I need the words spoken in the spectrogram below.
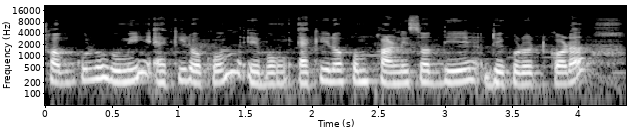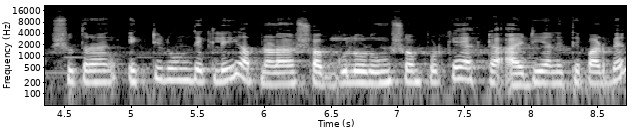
সবগুলো রুমই একই রকম এবং একই রকম ফার্নিচার দিয়ে ডেকোরেট করা। সুতরাং একটি রুম দেখলেই আপনারা সবগুলো রুম সম্পর্কে একটা আইডিয়া নিতে পারবেন।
